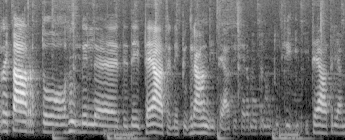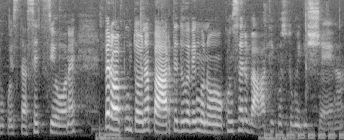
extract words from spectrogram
reparto del- de- dei teatri, dei più grandi teatri, chiaramente non tutti i- teatri hanno questa sezione, però appunto è una parte dove vengono conservati i costumi di scena.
